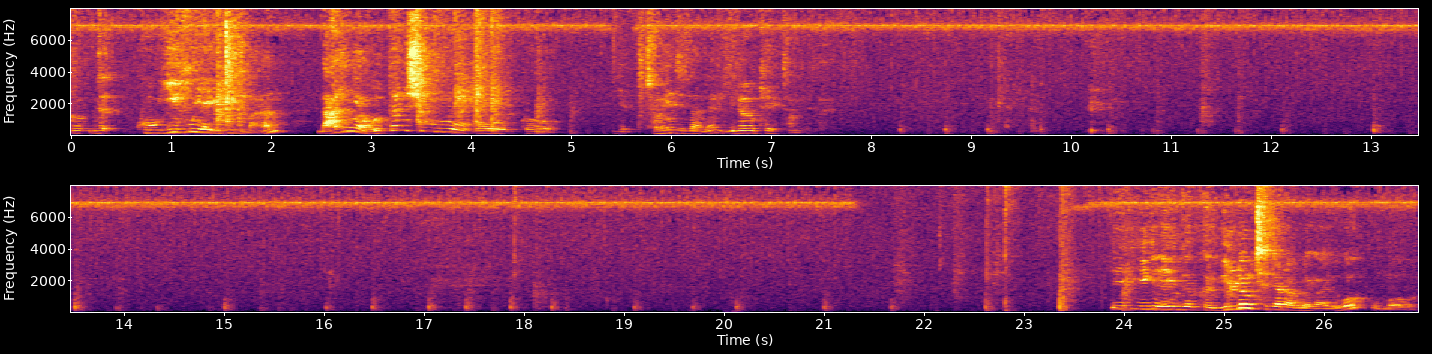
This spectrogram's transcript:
그 이제 그 이후의 일이지만 나중에 어떤 식으로 어, 그 이게 정해지냐면 이렇게 정해져요. 이, 이게 이제 그 율령 체제라고 해가지고 뭐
